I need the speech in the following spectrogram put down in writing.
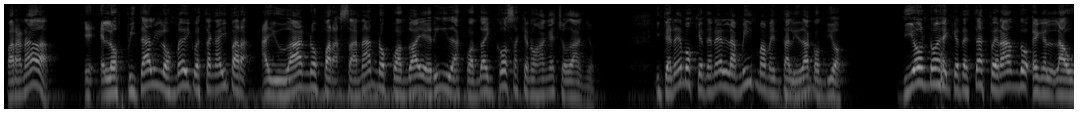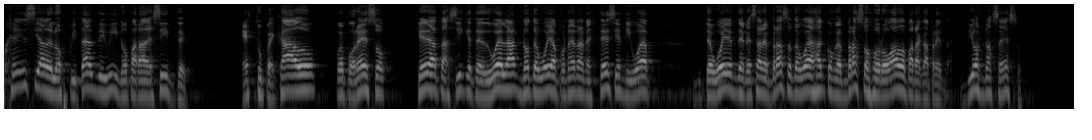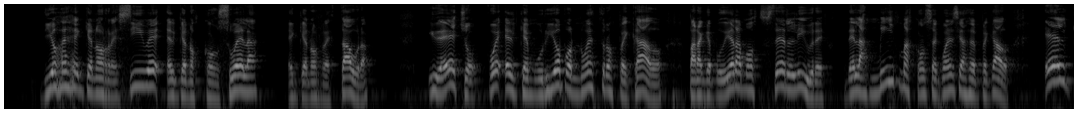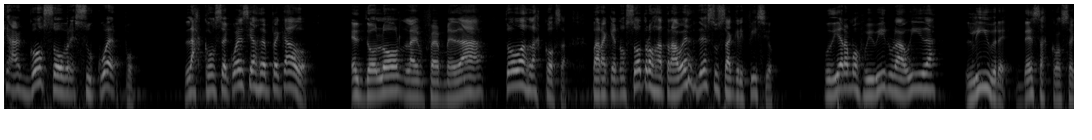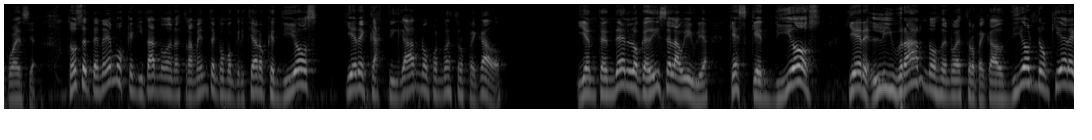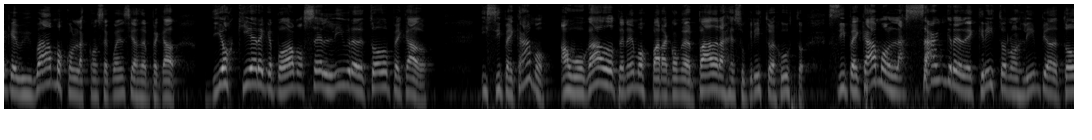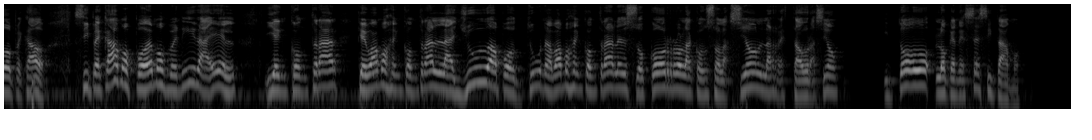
Para nada. E, el hospital y los médicos están ahí para ayudarnos, para sanarnos cuando hay heridas, cuando hay cosas que nos han hecho daño. Y tenemos que tener la misma mentalidad con Dios. Dios no es el que te está esperando en la urgencia del hospital divino para decirte, es tu pecado, fue por eso, quédate así que te duela, no te voy a poner anestesia, ni voy te voy a enderezar el brazo, te voy a dejar con el brazo jorobado para que aprendas. Dios no hace eso. Dios es el que nos recibe, el que nos consuela, el que nos restaura. Y de hecho fue el que murió por nuestros pecados para que pudiéramos ser libres de las mismas consecuencias del pecado. Él cargó sobre su cuerpo las consecuencias del pecado, el dolor, la enfermedad, todas las cosas, para que nosotros a través de su sacrificio pudiéramos vivir una vida libre de esas consecuencias. Entonces tenemos que quitarnos de nuestra mente como cristianos que Dios quiere castigarnos por nuestros pecados y entender lo que dice la Biblia, que es que Dios quiere librarnos de nuestro pecado. Dios no quiere que vivamos con las consecuencias del pecado. Dios quiere que podamos ser libres de todo pecado. Y si pecamos, abogado tenemos para con el Padre a Jesucristo es justo. Si pecamos, la sangre de Cristo nos limpia de todo pecado. Si pecamos, podemos venir a Él y encontrar que vamos a encontrar la ayuda oportuna, vamos a encontrar el socorro, la consolación, la restauración y todo lo que necesitamos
